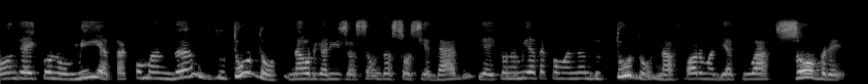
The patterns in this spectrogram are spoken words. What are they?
onde a economia está comandando tudo na organização da sociedade e a economia está comandando tudo na forma de atuar sobre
